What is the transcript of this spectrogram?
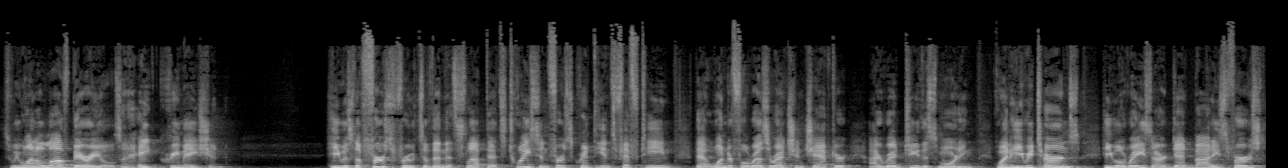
So we want to love burials and hate cremation. He was the first fruits of them that slept. That's twice in 1 Corinthians 15, that wonderful resurrection chapter I read to you this morning. When he returns, he will raise our dead bodies first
